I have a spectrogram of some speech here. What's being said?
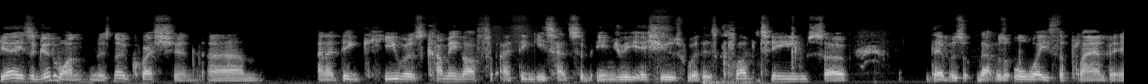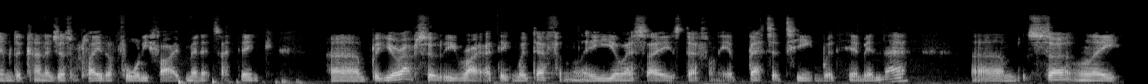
yeah, he's a good one. There's no question. Um, and I think he was coming off. I think he's had some injury issues with his club team, so there was that was always the plan for him to kind of just play the 45 minutes. I think. Uh, but you're absolutely right. I think we're definitely USA is definitely a better team with him in there. Um, certainly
